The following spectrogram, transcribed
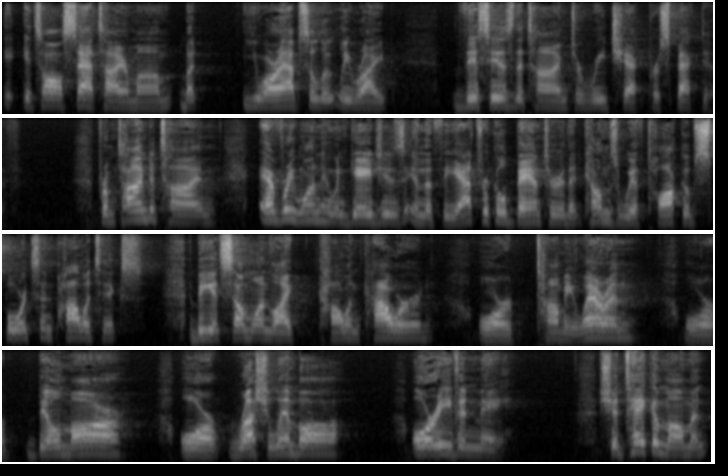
it's all satire, Mom, but you are absolutely right. This is the time to recheck perspective. From time to time, everyone who engages in the theatrical banter that comes with talk of sports and politics, be it someone like Colin Cowherd or Tomi Lahren or Bill Maher or Rush Limbaugh or even me should take a moment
